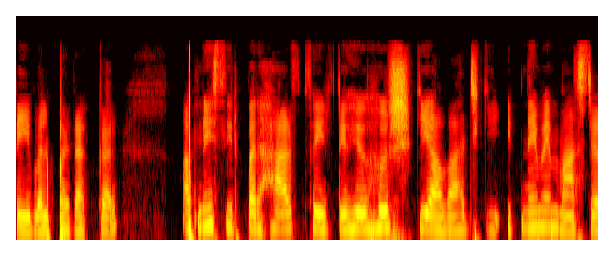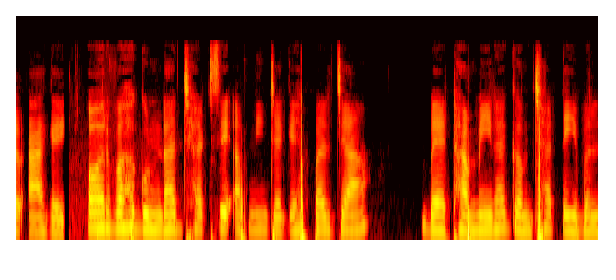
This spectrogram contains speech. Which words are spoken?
टेबल पर रखकर अपने सिर पर हार फेरते हुए हुश की आवाज़ की। इतने में मास्टर आ गए और वह गुंडा झट से अपनी जगह पर जा बैठा। मेरा गमछा टेबल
